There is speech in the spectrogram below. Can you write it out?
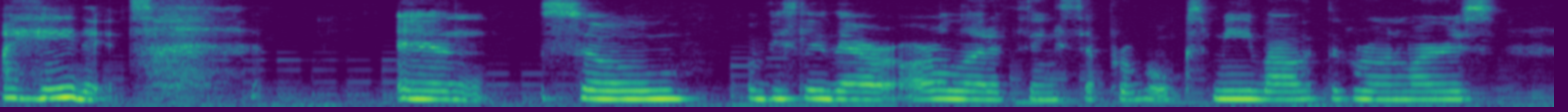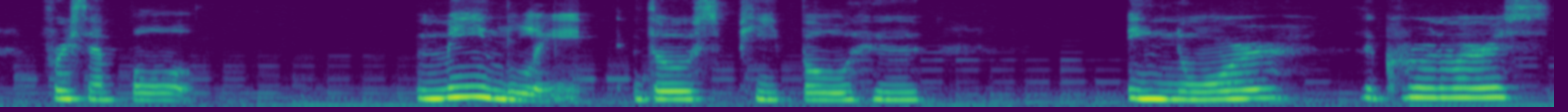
I hate it. And so obviously there are a lot of things that provokes me about the coronavirus. For example, mainly those people who ignore the coronavirus,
